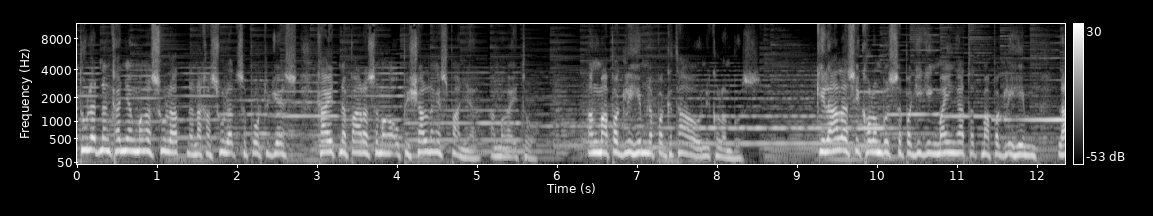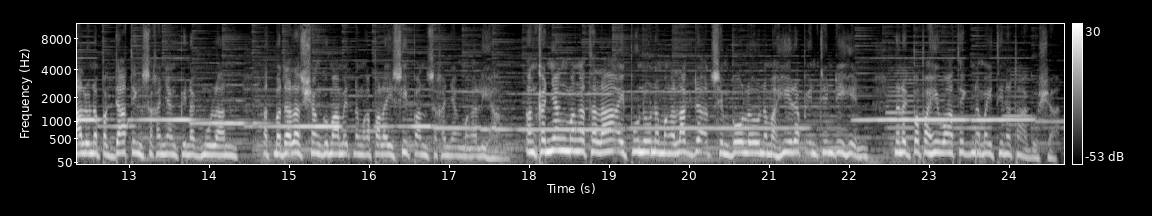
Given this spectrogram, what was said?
tulad ng kanyang mga sulat na nakasulat sa Portuges kahit na para sa mga opisyal ng Espanya ang mga ito. Ang mapaglihim na pagkatao ni Columbus. Kilala si Columbus sa pagiging maingat at mapaglihim, lalo na pagdating sa kanyang pinagmulan at madalas siyang gumamit ng mga palaisipan sa kanyang mga liham. Ang kanyang mga tala ay puno ng mga lagda at simbolo na mahirap intindihin na nagpapahiwatig na may tinatago siya.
